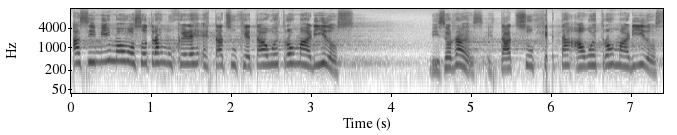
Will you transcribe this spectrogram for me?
Asimismo vosotras mujeres estad sujetas a vuestros maridos. Dice otra vez, estad sujetas a vuestros maridos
